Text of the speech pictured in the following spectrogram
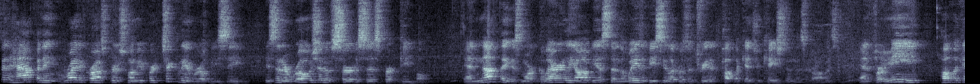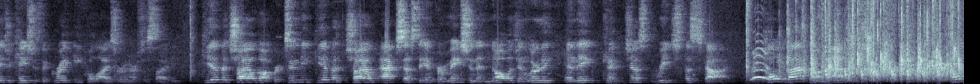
been happening right across British Columbia, particularly in rural BC, is an erosion of services for people. And nothing is more glaringly obvious than the way the BC Liberals have treated public education in this province. And for me, public education is the great equalizer in our society. Give a child opportunity, give a child access to information and knowledge and learning, and they can just reach the sky. Hold back on that. Hold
